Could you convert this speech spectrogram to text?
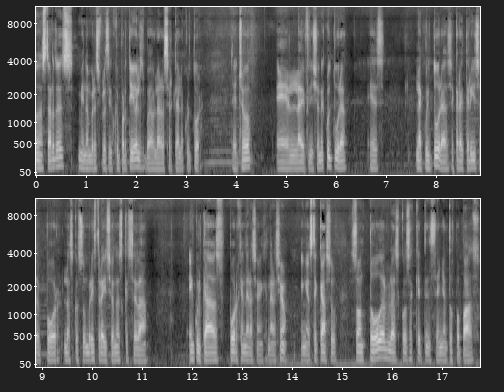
Buenas tardes, mi nombre es Francisco Portillo y les voy a hablar acerca de la cultura. De hecho, eh, la definición de cultura es la cultura se caracteriza por las costumbres y tradiciones que se dan inculcadas por generación en generación. En este caso, son todas las cosas que te enseñan tus papás,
